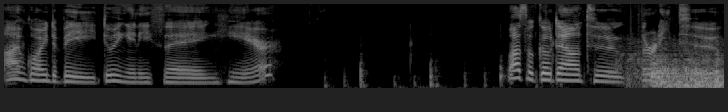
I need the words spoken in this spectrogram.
I'm going to be doing anything here, might as well go down to 32.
